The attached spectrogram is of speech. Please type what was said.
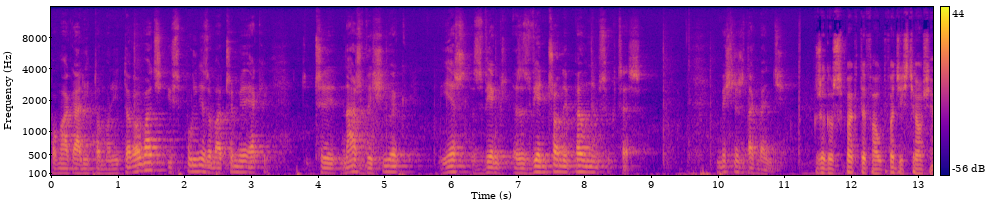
pomagali to monitorować i wspólnie zobaczymy, jak, czy nasz wysiłek jest zwieńczony pełnym sukcesem. Myślę, że tak będzie. Grzegorz Szpak, TV28.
